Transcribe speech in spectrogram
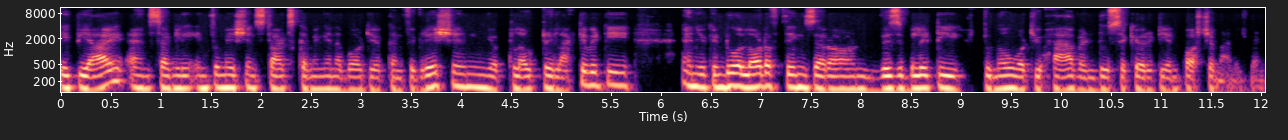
API and suddenly information starts coming in about your configuration, your CloudTrail activity, and you can do a lot of things around visibility to know what you have and do security and posture management.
